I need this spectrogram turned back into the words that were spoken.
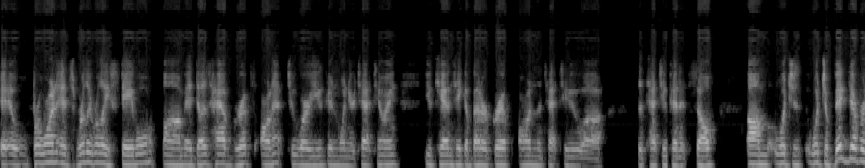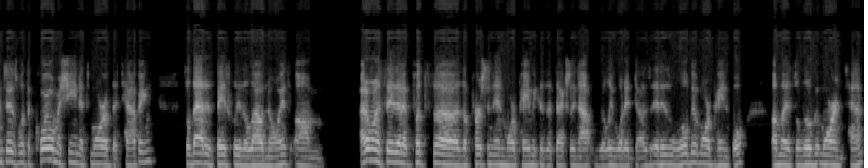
it, for one, it's really, really stable. Um, it does have grips on it to where you can, when you're tattooing, you can take a better grip on the tattoo, uh, the tattoo pin itself. Um, which is which a big difference is with the coil machine, it's more of the tapping. So that is basically the loud noise. Um, I don't want to say that it puts the the person in more pain because it's actually not really what it does. It is a little bit more painful. Um, it's a little bit more intense.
